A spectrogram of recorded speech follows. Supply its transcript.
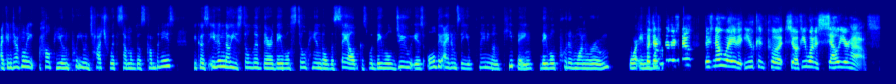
I can definitely help you and put you in touch with some of those companies because even though you still live there, they will still handle the sale because what they will do is all the items that you're planning on keeping, they will put in one room or in. But there's, there's no there's no way that you can put. So if you want to sell your house,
